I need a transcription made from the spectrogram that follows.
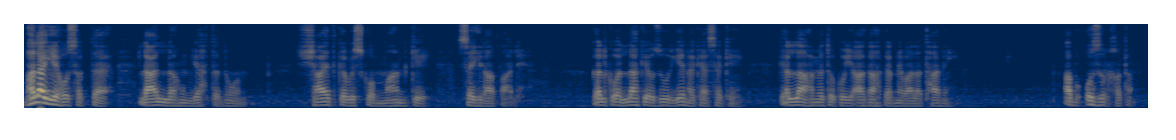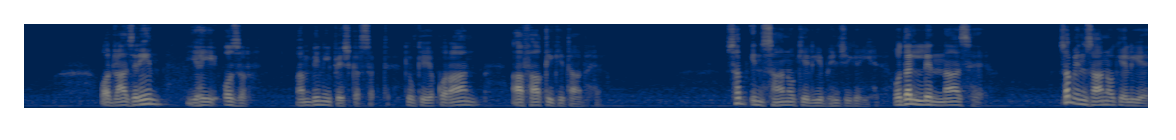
بھلا یہ ہو سکتا ہے لعلہم یہتدون، شاید کہ وہ اس کو مان کے صحیح راہ پا لیں۔ کل کو اللہ کے حضور یہ نہ کہہ سکیں کہ اللہ ہمیں تو کوئی آگاہ کرنے والا تھا نہیں۔ اب عذر ختم۔ اور ناظرین، یہی عذر ہم بھی نہیں پیش کر سکتے کیونکہ یہ قرآن آفاقی کتاب ہے۔ سب انسانوں کے لیے بھیجی گئی ہے۔ ہدل للناس ہے۔ سب انسانوں کے لیے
